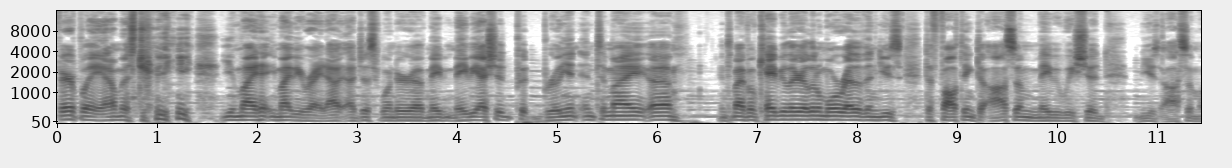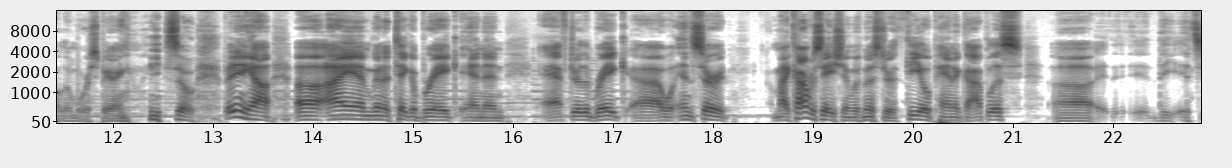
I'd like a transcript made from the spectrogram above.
fair play, Anal Mystery. you might you might be right. I, I just wonder uh, maybe maybe I should put brilliant into my uh, into my vocabulary a little more rather than use defaulting to awesome. Maybe we should use awesome a little more sparingly. so, but anyhow, uh, I am going to take a break, and then after the break, uh, I will insert my conversation with Mr. Theo Panagopoulos. Uh, the it's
